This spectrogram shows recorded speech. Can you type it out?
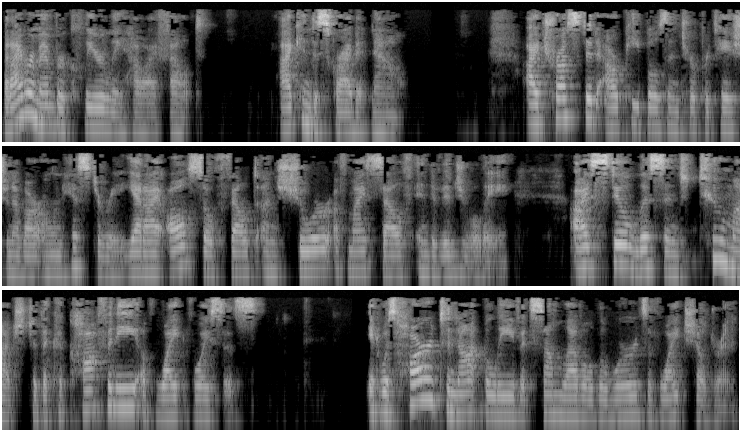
But I remember clearly how I felt. I can describe it now. I trusted our people's interpretation of our own history, yet I also felt unsure of myself individually. I still listened too much to the cacophony of white voices. It was hard to not believe at some level the words of white children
